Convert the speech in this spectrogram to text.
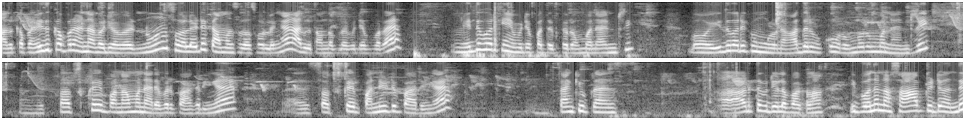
அதுக்கப்புறம் இதுக்கப்புறம் என்ன வீடியோ வேணும்னு சொல்லிவிட்டு கமெண்ட்ஸில் சொல்லுங்கள் அதுக்கு தகுந்தப்பில் வீடியோ போடுறேன். இது வரைக்கும் என் வீடியோ பார்த்ததுக்கு ரொம்ப நன்றி. இது வரைக்கும் உங்களோட ஆதரவுக்கும் ரொம்ப ரொம்ப நன்றி. சப்ஸ்கிரைப் பண்ணாமல் நிறைய பேர் பார்க்குறீங்க சப்ஸ்கிரைப் பண்ணிவிட்டு பாருங்கள் தேங்க்யூ ஃப்ரெண்ட்ஸ் அடுத்த வீடியோவில் பார்க்கலாம். இப்போ வந்து நான் சாப்பிட்டுட்டு வந்து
